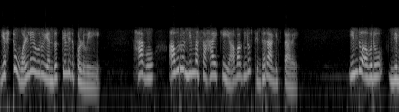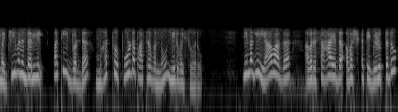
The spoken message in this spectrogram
ಎಷ್ಟು ಒಳ್ಳೆಯವರು ಎಂದು ತಿಳಿದುಕೊಳ್ಳುವಿರಿ. ಹಾಗೂ ಅವರು ನಿಮ್ಮ ಸಹಾಯಕ್ಕೆ ಯಾವಾಗಲೂ ಸಿದ್ಧರಾಗಿರ್ತಾರೆ ಇಂದು ಅವರು ನಿಮ್ಮ ಜೀವನದಲ್ಲಿ ಅತಿ ದೊಡ್ಡ ಮಹತ್ವಪೂರ್ಣ ಪಾತ್ರವನ್ನು ನಿರ್ವಹಿಸುವರು. ನಿಮಗೆ ಯಾವಾಗ ಅವರ ಸಹಾಯದ ಅವಶ್ಯಕತೆ ಬೀಳುತ್ತದೋ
